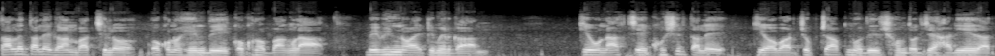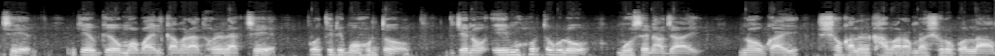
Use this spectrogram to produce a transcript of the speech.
তালে তালে গান বাজছিল, কখনো হিন্দি, কখনো বাংলা, বিভিন্ন আইটেমের গান। কেউ নাচছে খুশির তালে, কেউ আবার চুপচাপ নদীর সৌন্দর্যে হারিয়ে যাচ্ছে, কেউ কেউ মোবাইল ক্যামেরা ধরে রাখছে প্রতিটি মুহূর্ত, যেন এই মুহূর্তগুলো মুছে না যায়। নৌকায় সকালের খাবার আমরা শুরু করলাম।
